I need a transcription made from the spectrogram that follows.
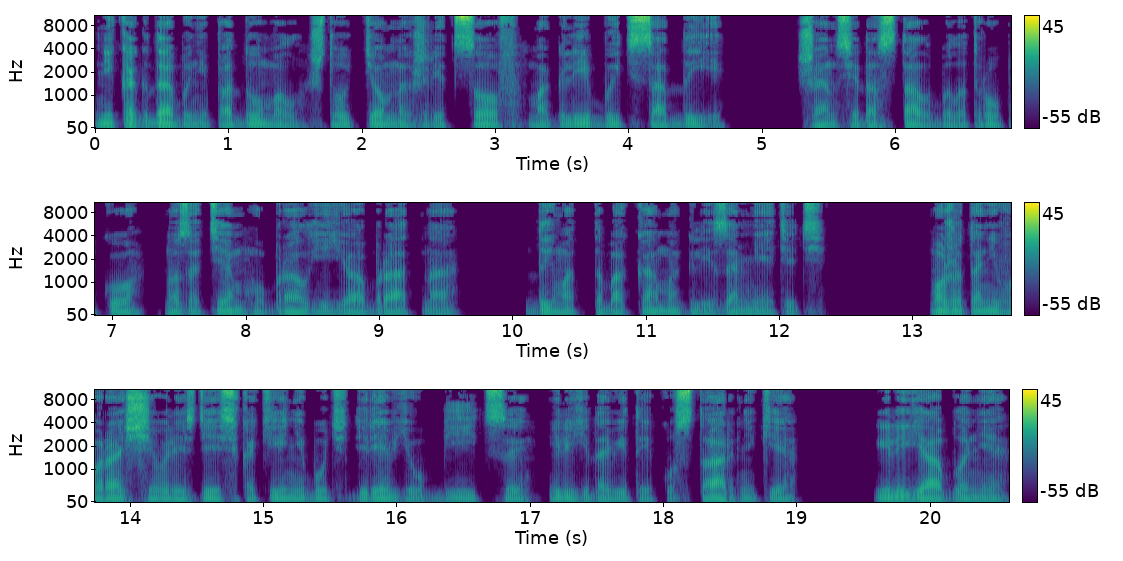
Никогда бы не подумал, что у темных жрецов могли быть сады. Шенси достал было трубку, но затем убрал ее обратно. Дым от табака могли заметить. Может, они выращивали здесь какие-нибудь деревья-убийцы или ядовитые кустарники, или яблони.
